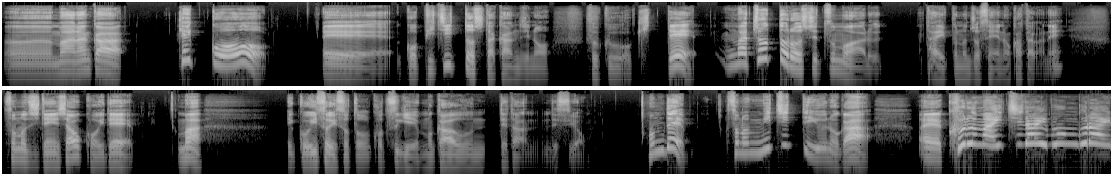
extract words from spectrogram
うんまあなんか結構、えー、こうピチッとした感じの服を着てまあちょっと露出もあるタイプの女性の方がねその自転車をこいでまあこういそいそとこう次へ向かうってたんですよ。ほんでその道っていうのが、えー、車1台分ぐらい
